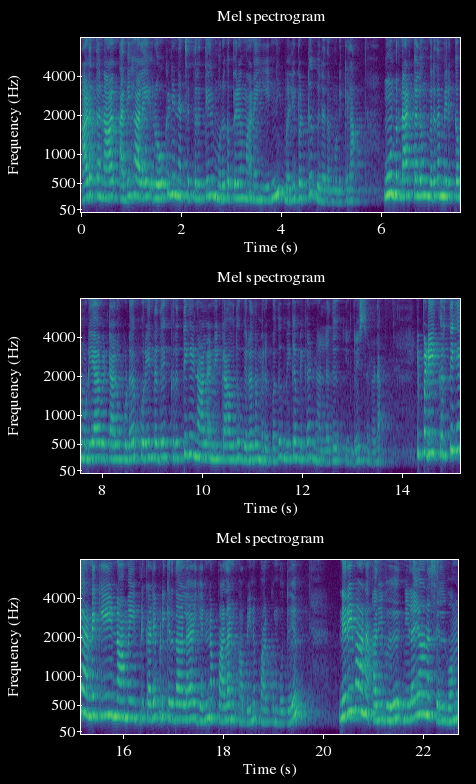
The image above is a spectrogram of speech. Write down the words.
அடுத்த நாள் அதிகாலை ரோகிணி நட்சத்திரத்தில் முருகப்பெருமானை எண்ணி வழிபட்டு விரதம் முடிக்கலாம். மூன்று நாட்களும் விரதம் இருக்க முடியாவிட்டாலும் கூட குறைந்தது கிருத்திகை நாள் அன்னைக்காவது விரதம் இருப்பது மிக மிக நல்லது என்றே சொல்லலாம். இப்படி கிருத்திகை அன்னைக்கு நாம் இப்படி கடைபிடிக்கிறதால என்ன பலன் அப்படின்னு பார்க்கும்போது நிறைவான அறிவு நிலையான செல்வம்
